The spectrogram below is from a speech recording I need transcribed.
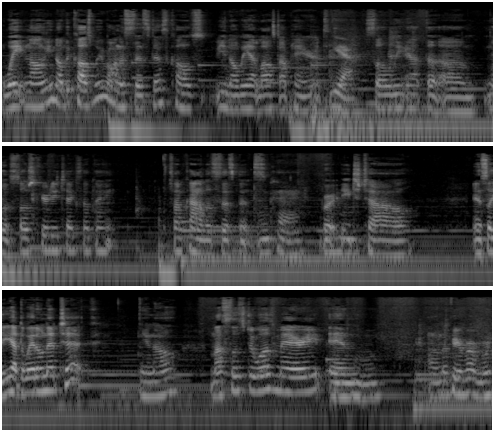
Waiting on, you know, because we were on assistance because, you know, we had lost our parents. Yeah. So we got the, um, what, Social Security checks, I think? Some kind of assistance Okay. for each child. And so you have to wait on that check, you know? My sister was married, and I don't know if you remember,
